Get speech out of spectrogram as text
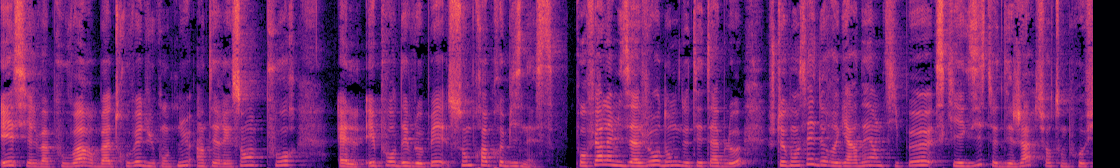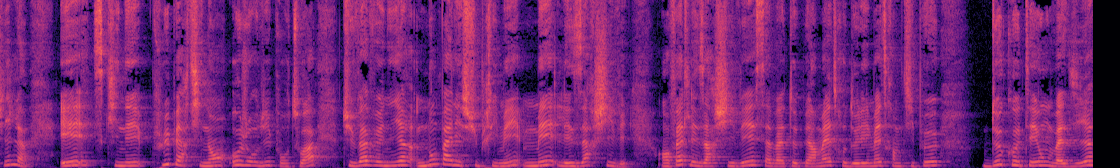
et si elle va pouvoir bah, trouver du contenu intéressant pour elle et pour développer son propre business. Pour faire la mise à jour donc de tes tableaux, je te conseille de regarder un petit peu ce qui existe déjà sur ton profil et ce qui n'est plus pertinent aujourd'hui pour toi. Tu vas venir non pas les supprimer mais les archiver. En fait, les archiver, ça va te permettre de les mettre un petit peu de côté, on va dire,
